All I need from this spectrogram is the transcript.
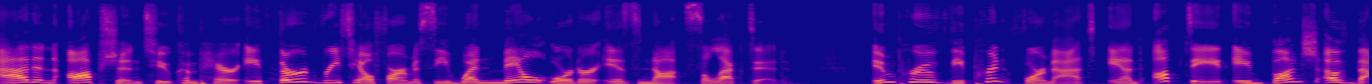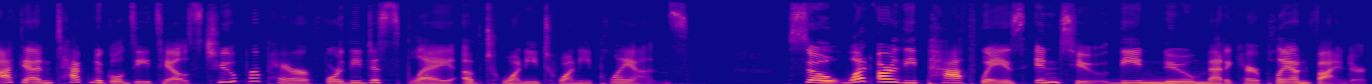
Add an option to compare a third retail pharmacy when mail order is not selected. Improve the print format and update a bunch of back end technical details to prepare for the display of 2020 plans. So, what are the pathways into the new Medicare Plan Finder?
